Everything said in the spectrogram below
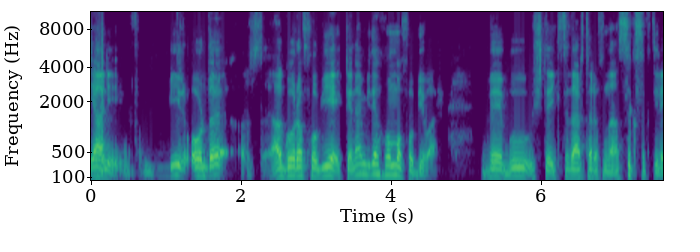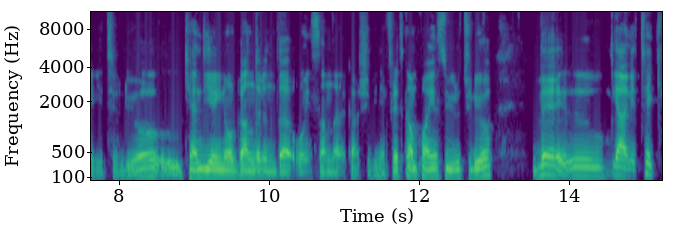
yani bir orada agorafobiye eklenen bir de homofobi var. Ve bu işte iktidar tarafından sık sık dile getiriliyor. Kendi yayın organlarında o insanlara karşı bir nefret kampanyası yürütülüyor. Ve yani tek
